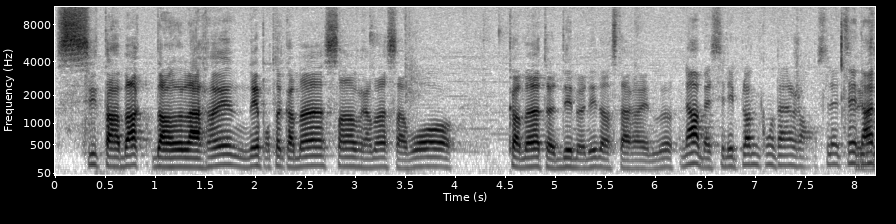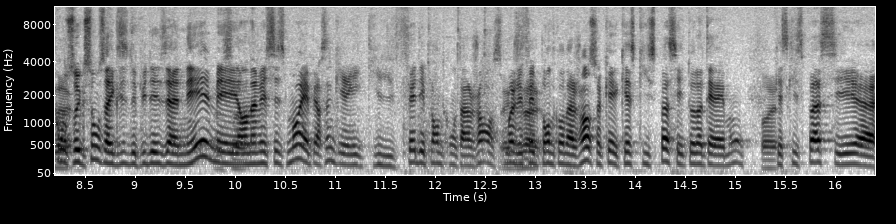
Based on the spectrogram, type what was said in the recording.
si tu embarques dans l'arène n'importe comment sans vraiment savoir comment te démener dans cette arène-là. Non, ben c'est les plans de contingence. Là. Dans la construction, ça existe depuis des années, mais en investissement, il n'y a personne qui, fait des plans de contingence. Moi, j'ai fait le plan de contingence. OK, qu'est-ce qui se passe si les taux d'intérêt montent? Qu'est-ce qui se passe si euh,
